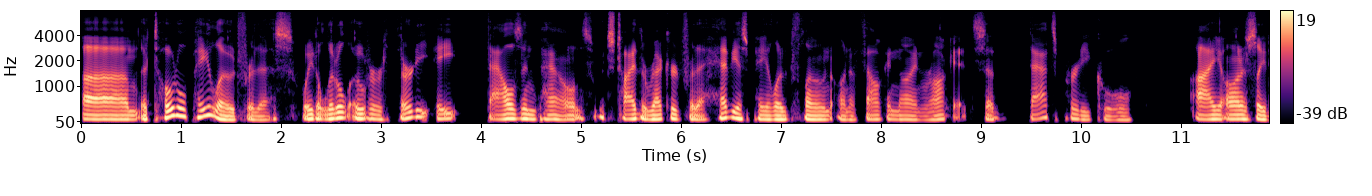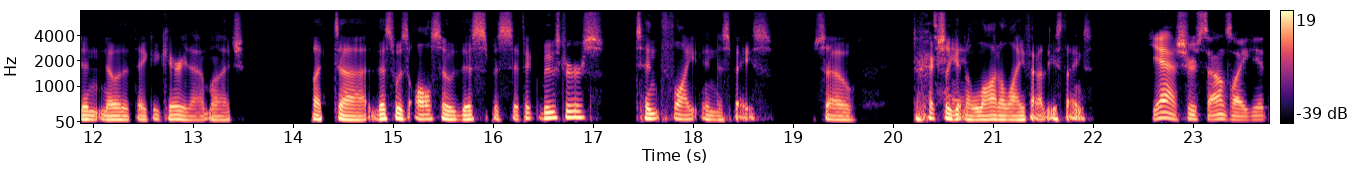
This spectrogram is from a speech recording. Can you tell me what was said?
Um, the total payload for this weighed a little over 38,000 pounds, which tied the record for the heaviest payload flown on a Falcon 9 rocket. So that's pretty cool. I honestly didn't know that they could carry that much. But uh, this was also this specific booster's 10th flight into space. So they're actually getting a lot of life out of these things. Yeah, sure sounds like it.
